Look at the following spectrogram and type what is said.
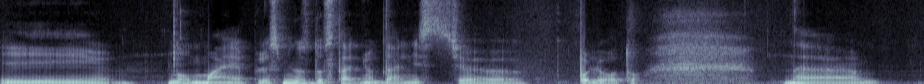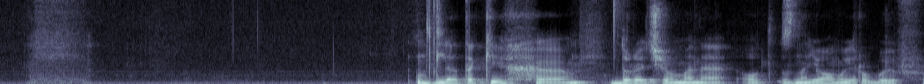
і ну, має плюс-мінус достатню дальність е, польоту. Е, Для таких, е, до речі, у мене от знайомий робив,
